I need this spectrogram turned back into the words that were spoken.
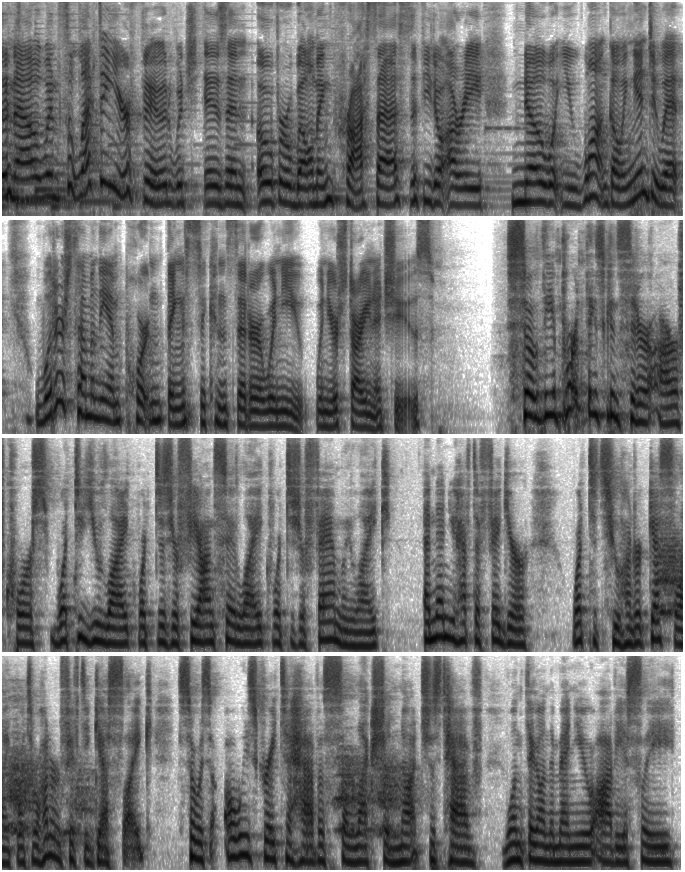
So now, when selecting your food, which is an overwhelming process if you don't already know what you want going into it, what are some of the important things to consider when you when you're starting to choose? So the important things to consider are, of course, what do you like? What does your fiance like? What does your family like? And then you have to figure what do 200 guests like? What do 150 guests like? So it's always great to have a selection, not just have one thing on the menu, obviously,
